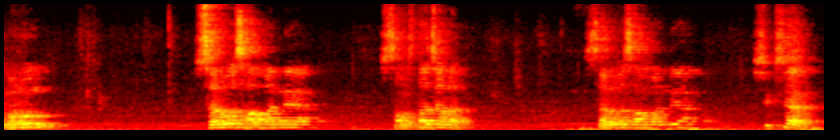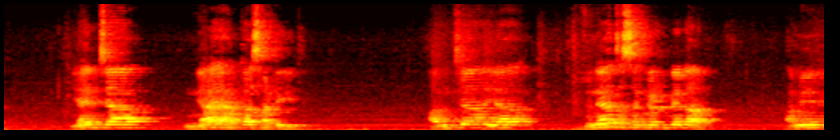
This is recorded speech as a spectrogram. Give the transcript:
म्हणून सर्वसामान्य संस्था चालक सर्वसामान्य शिक्षक यांच्या न्याय हक्कासाठी आमच्या या जुन्याच संघटनेला आम्ही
